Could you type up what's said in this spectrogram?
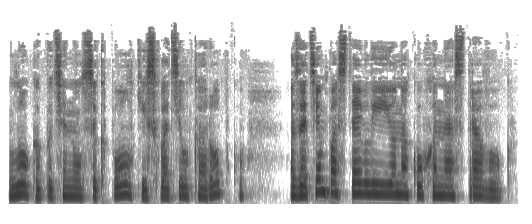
Лока потянулся к полке и схватил коробку, а затем поставил ее на кухонный островок.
